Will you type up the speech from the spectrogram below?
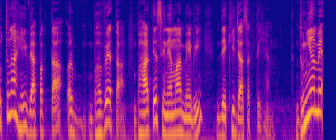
उतना ही व्यापकता और भव्यता भारतीय सिनेमा में भी देखी जा सकती है। दुनिया में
